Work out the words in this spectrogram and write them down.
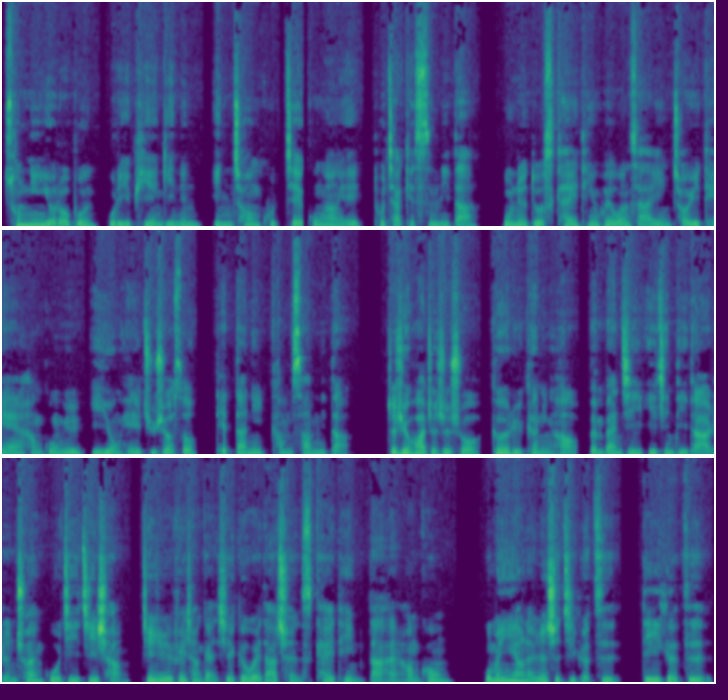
손님여러분우리비행기는인천국제공항에도착했습니다오늘도스카이팀회원사인저희대한항공을이용해주셔서대단히감사합니다 这句话就是说，各位旅客您好，本班机已经抵达仁川国际机场。今日非常感谢各位搭乘 SkyTeam 大韩航空。我们一样来认识几个字。第一个字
